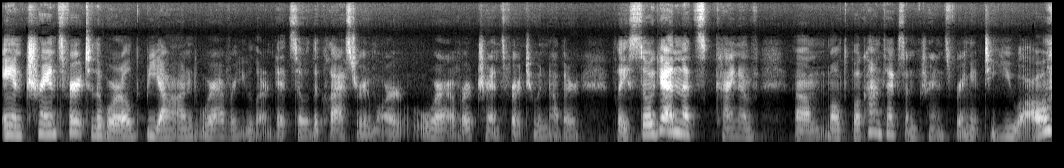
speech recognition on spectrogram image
And transfer it to the world beyond wherever you learned it. So the classroom or wherever, transfer it to another place. So again, that's kind of um, multiple contexts. I'm transferring it to you all,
